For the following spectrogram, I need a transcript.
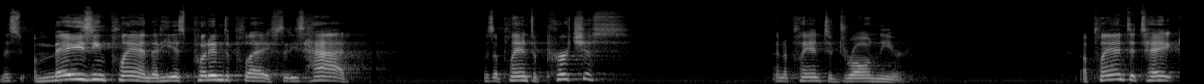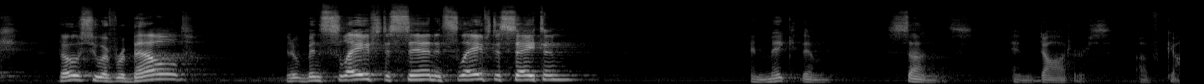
This amazing plan that he has put into place, that he's had, was a plan to purchase and a plan to draw near a plan to take those who have rebelled and who have been slaves to sin and slaves to Satan and make them sons and daughters of God.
